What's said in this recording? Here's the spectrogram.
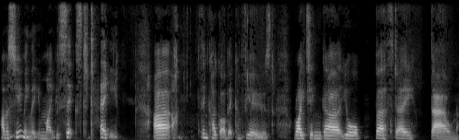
I'm assuming that you might be six today. uh, I think I got a bit confused writing uh, your birthday down.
